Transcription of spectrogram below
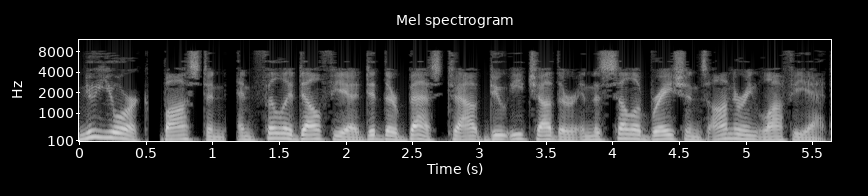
New York, Boston, and Philadelphia did their best to outdo each other in the celebrations honoring Lafayette.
